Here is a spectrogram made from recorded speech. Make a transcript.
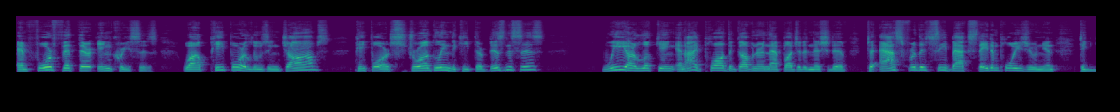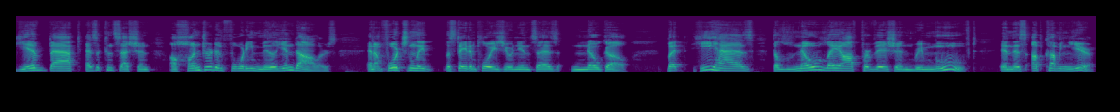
and forfeit their increases while people are losing jobs, people are struggling to keep their businesses we are looking, and I applaud the governor in that budget initiative to ask for the SEBAC State Employees Union to give back as a concession $140 million. And unfortunately, the State Employees Union says no go. But he has the no layoff provision removed in this upcoming year.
